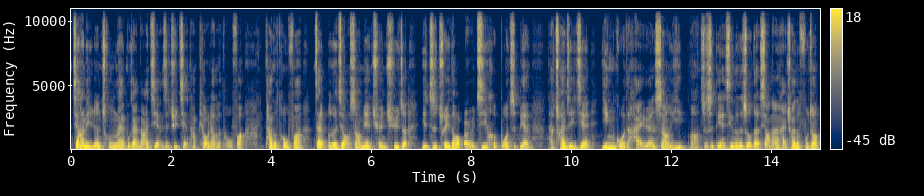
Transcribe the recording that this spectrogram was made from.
家里人从来不敢拿剪子去剪他漂亮的头发，他的头发在额角上面蜷曲着，一直垂到耳际和脖子边。他穿着一件英国的海员上衣啊，这是典型的那时候的小男孩穿的服装，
